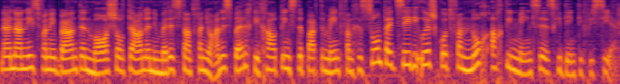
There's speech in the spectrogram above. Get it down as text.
Nou na nuus van die brand in Marshalltown in die middestad van Johannesburg, die Gauteng Departement van Gesondheid sê die oorskot van nog 18 mense is geïdentifiseer.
